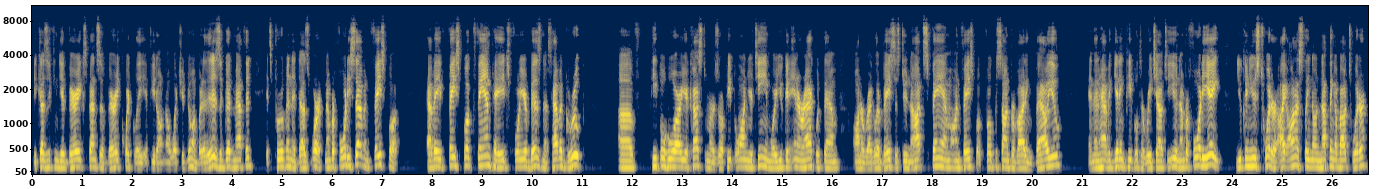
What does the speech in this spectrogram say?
because it can get very expensive very quickly if you don't know what you're doing. But it is a good method. It's proven it does work. Number 47, Facebook. Have a Facebook fan page for your business. Have a group of people who are your customers or people on your team where you can interact with them on a regular basis. Do not spam on Facebook. Focus on providing value and then having getting people to reach out to you. Number 48, you can use Twitter. I honestly know nothing about Twitter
